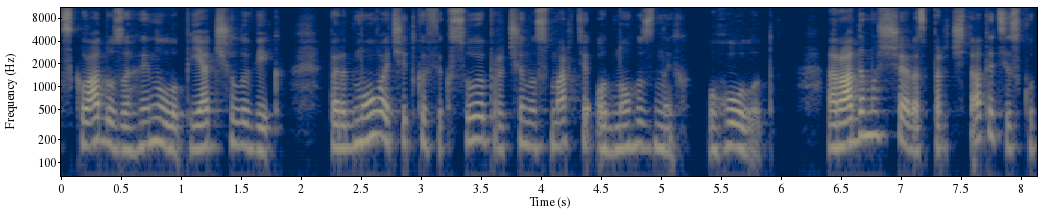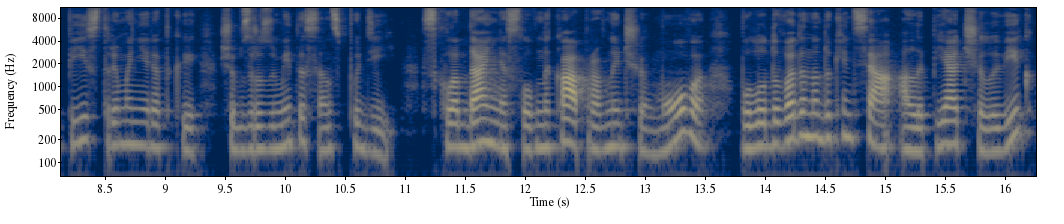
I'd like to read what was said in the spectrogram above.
складу загинуло п'ять чоловік. Передмова чітко фіксує причину смерті одного з них голод. Радимо ще раз перечитати ці скупі стримані рядки, щоб зрозуміти сенс подій. Складання словника правничої мови було доведено до кінця, але п'ять чоловік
